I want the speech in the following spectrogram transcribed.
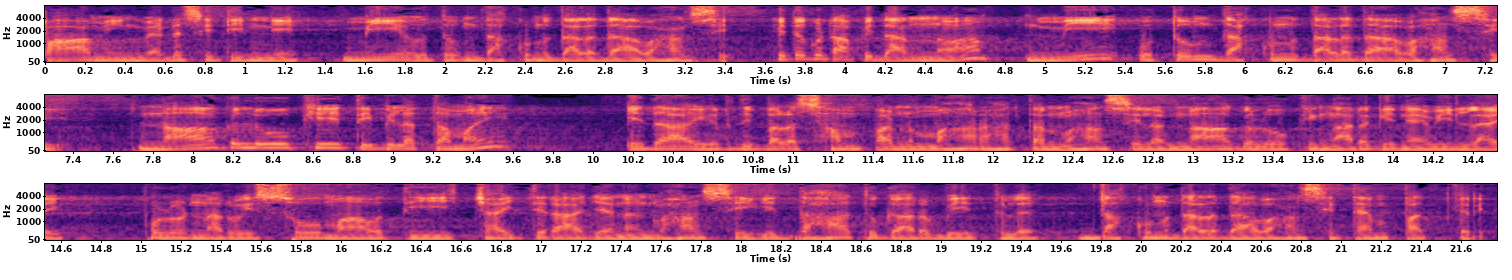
පාමින් වැඩ සිටින්නේ මේ උතුම් දකුණු දළදා වහන්සේ. එතකොට අපි දන්නවා මේ උතුම් දකුණු දළදා වහන්සේ. නාගලෝකයේ තිබිල තමයි එදා ඉර්දි බල සම්පන්න මහරහතන් වහන්සේලා නාගලෝකින් අරගෙන ඇවිල්ලයි පොළොන් අරුයි සෝමාවතී චෛත්‍යරාජාණන් වහන්සේගේ ධාතු ගර්භය තුළ දකුණු දළදා වහන්සේ තැම්පත් කරේ.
